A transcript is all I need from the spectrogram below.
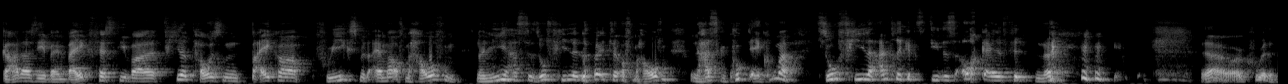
Gardasee beim Bike Festival 4000 Biker Freaks mit einmal auf dem Haufen. Noch nie hast du so viele Leute auf dem Haufen und hast geguckt, ey, guck mal, so viele andere gibt es, die das auch geil finden. Ne? ja, aber cool.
